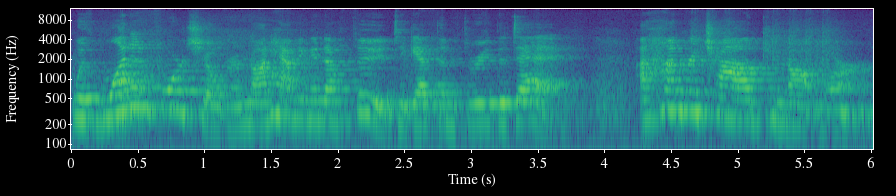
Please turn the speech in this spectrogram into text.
with one in four children not having enough food to get them through the day. A hungry child cannot learn.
